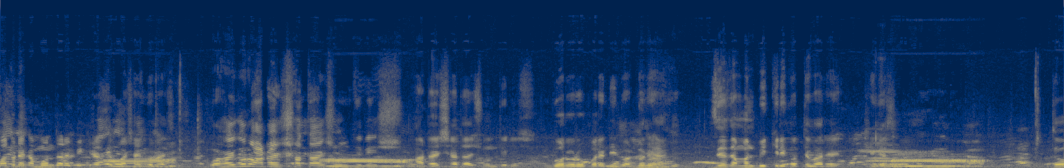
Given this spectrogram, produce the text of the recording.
কত টাকা মন দরে বিক্রি আছে কষাই গরু আজকে? কষাই করো আঠাশ সাতাশ উনত্রিশ। আঠাশ সাতাশ উনত্রিশ। গরুর উপরে নির্ভর করে হ্যাঁ? যে যেমন বিক্রি করতে পারে ঠিক আছে? তো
